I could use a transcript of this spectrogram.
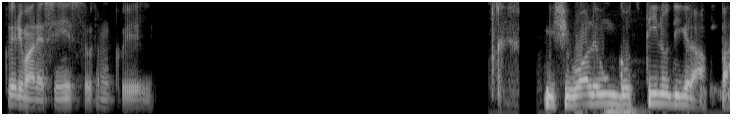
Qui rimane a sinistro, tranquilli. Mi ci vuole un gottino di grappa.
